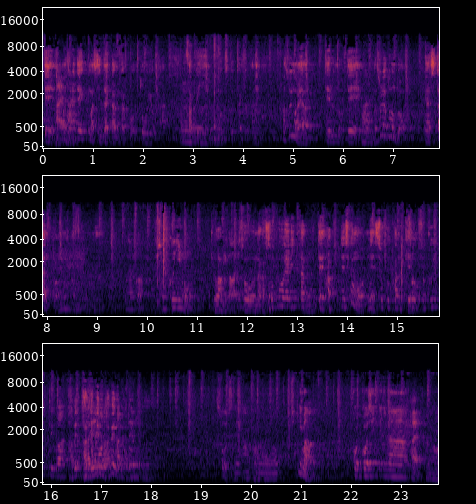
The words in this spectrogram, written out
て、はいまあ、それで、まあ、身体感覚を問うような作品を作ったりとかね、まあ、そういうのはやってるので、はい。まあ、それはどんどん増やしたいとは思いますけどね。なんか食にも興味があるそうなんか食をやりたくて、あでしかもね食関係そう食っていうか食べ食べる食べる食べ物。そうですね。あのちょっと今こ個人的な、はい。あの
